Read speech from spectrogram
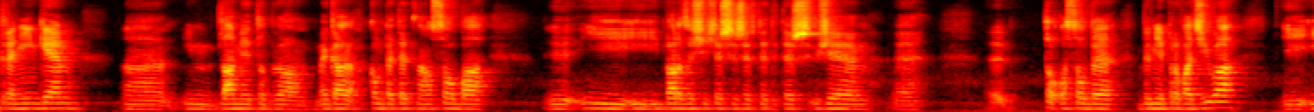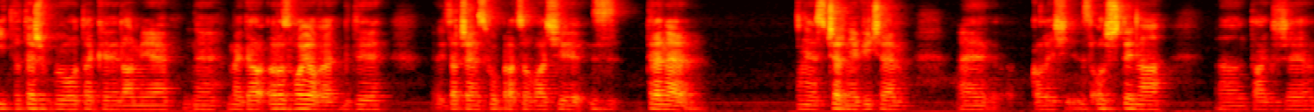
treningiem. E, I dla mnie to była mega kompetentna osoba. I, i, i bardzo się cieszę, że wtedy też wziąłem e, e, tą osobę, by mnie prowadziła. I, i to też było takie dla mnie mega rozwojowe, gdy zacząłem współpracować z trenerem, z Czerniewiczem, koleś z Olsztyna, także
